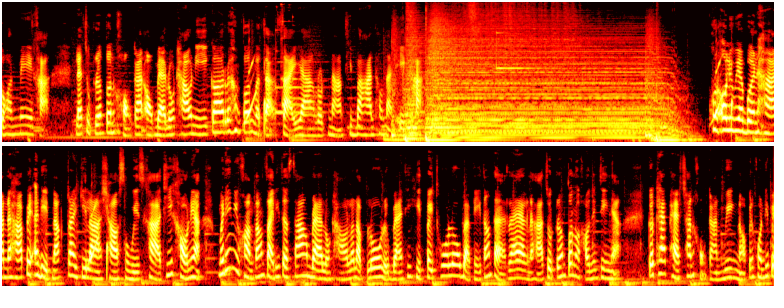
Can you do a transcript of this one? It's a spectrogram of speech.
ก้อนเมฆค่ะ และจุดเริ่มต้นของการออกแบบรองเท้านี้ ก็เริ่มต้นมาจากสายยางรดน้ำที่บ้านเท่านั้นเองค่ะ คุณโอลิเวียเบิร์นฮาร์ดนะคะ เป็นอดีตนักไตรกีฬาชาวสวิสค่ะ ที่เขาเนี่ยไม่ได้มีความตั้งใจที่จะสร้างแบรนด์รองเท้าระดับโลกหรือแบรนด์ที่ฮิตไปทั่วโลกแบบนี้ตั้งแต่แรกนะคะ จุดเริ่มต้นของเขาจริงๆเนี่ยก็แค่แพชชั่นของการวิ่งเนาะเป็นคนที่ไป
